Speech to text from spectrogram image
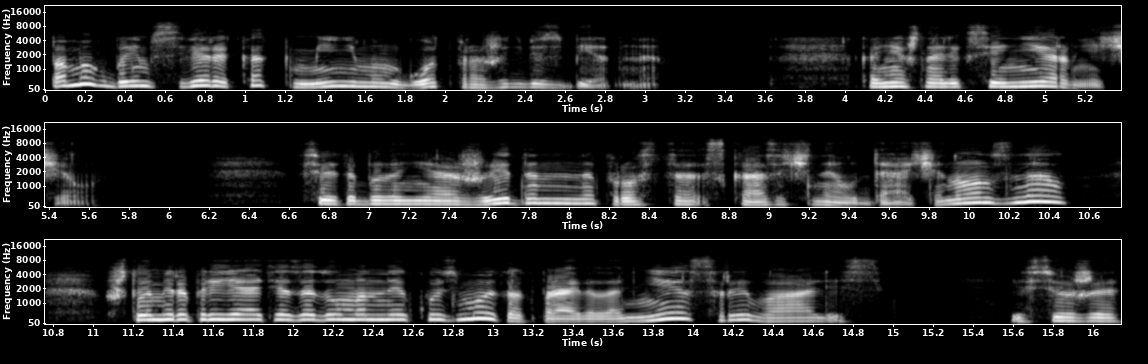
помог бы им с Верой как минимум год прожить безбедно. Конечно, Алексей нервничал. Все это было неожиданно, просто сказочная удача. Но он знал, что мероприятия, задуманные Кузьмой, как правило, не срывались. И все же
